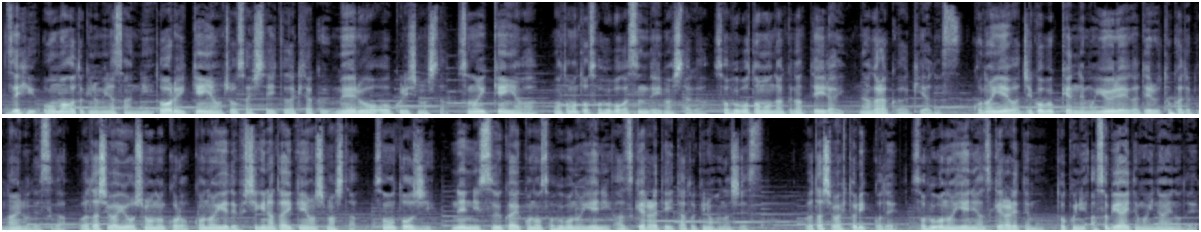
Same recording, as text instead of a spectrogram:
ぜひ大間形の皆さんにとある一軒家を調査していただきたくメールをお送りしました。その一軒家はもともと祖父母が住んでいましたが祖父母とも亡くなって以来長らく空き家です。この家は事故物件でも幽霊が出るとかでもないのですが私は幼少の頃この家で不思議な体験をしました。その当時年に数回この祖父母の家に預けられていた時の話です。私は一人っ子で祖父母の家に預けられても特に遊び相手もいないので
